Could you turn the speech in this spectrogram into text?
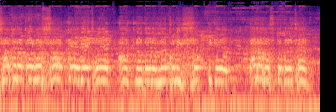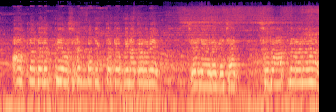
স্বাধীনতা আপনাদের লেখনী শক্তিকে বাধাগ্রস্ত করেছেন। আপনাদের প্রিয় সাংবাদিকদেরকে বিনা কারণে জেলে রেখেছেন। শুধু আপনারা নয়,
